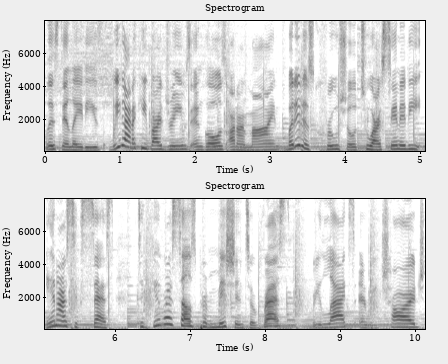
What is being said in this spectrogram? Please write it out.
Listen, ladies, we got to keep our dreams and goals on our mind, but it is crucial to our sanity and our success to give ourselves permission to rest, relax, and recharge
